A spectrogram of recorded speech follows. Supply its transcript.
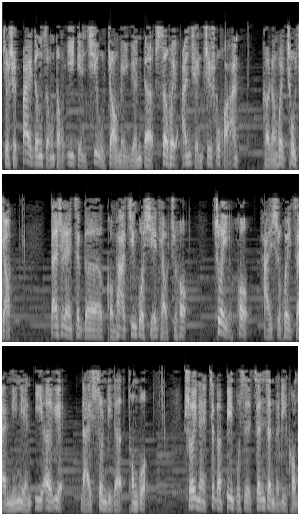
就是拜登总统一点七五兆美元的社会安全支出法案可能会触礁，但是呢，这个恐怕经过协调之后，最后还是会在明年一二月来顺利的通过，所以呢，这个并不是真正的利空。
